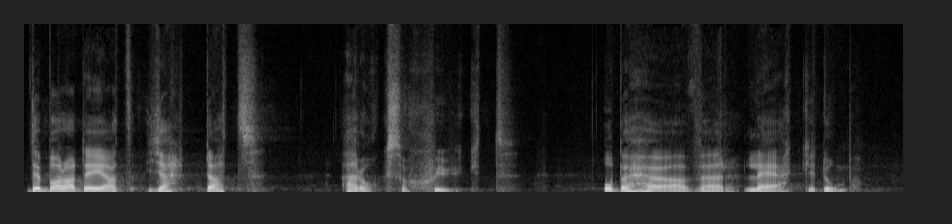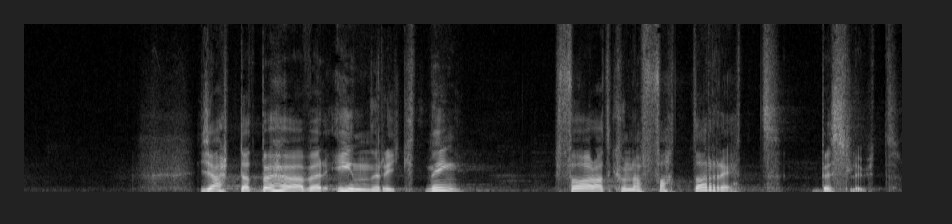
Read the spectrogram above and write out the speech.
Det är bara det att hjärtat är också sjukt och behöver läkedom. Hjärtat behöver inriktning för att kunna fatta rätt beslut.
